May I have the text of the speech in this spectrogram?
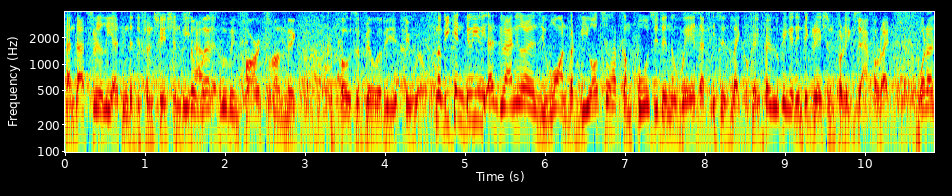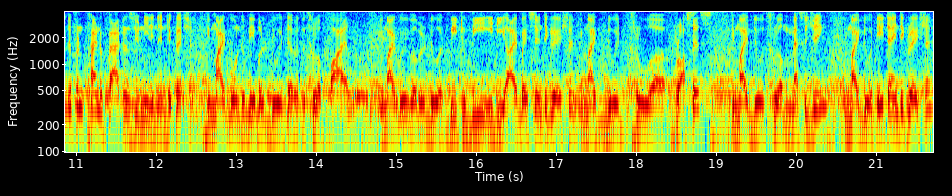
And that's really, I think, the differentiation we so have. So less there. moving parts on the composability, if you will. No, we can do as granular as you want, but we also have composed it in a way that this is like, okay, if I'm looking at integration, for example, right? What are different kind of patterns you need in integration? You might want to be able to do it through a file. You might be able to do a B2B EDI-based integration. You might do it through a process. You might do it through a messaging. You might do a data integration.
